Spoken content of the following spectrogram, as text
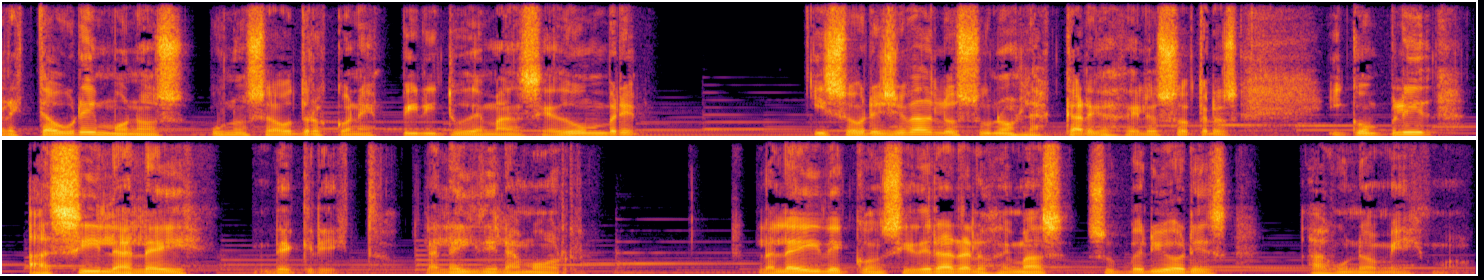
restaurémonos unos a otros con espíritu de mansedumbre y sobrellevad los unos las cargas de los otros y cumplid así la ley de Cristo, la ley del amor, la ley de considerar a los demás superiores a uno mismo.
